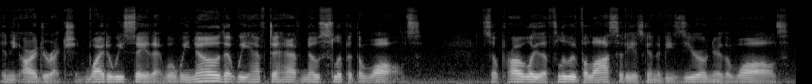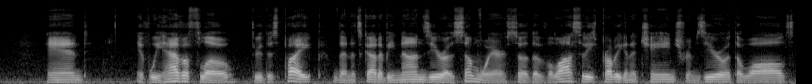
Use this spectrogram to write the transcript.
in the r direction. Why do we say that? Well we know that we have to have no slip at the walls. So probably the fluid velocity is going to be zero near the walls. And if we have a flow through this pipe, then it's got to be non-zero somewhere, so the velocity is probably going to change from zero at the walls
